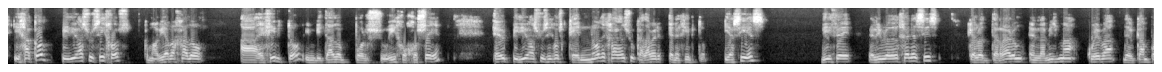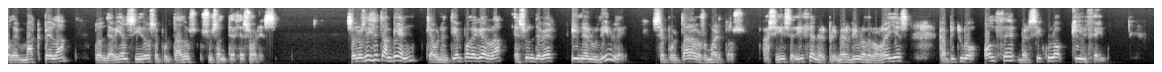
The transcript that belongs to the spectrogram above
Y Jacob pidió a sus hijos, como había bajado a Egipto, invitado por su hijo José, él pidió a sus hijos que no dejaran su cadáver en Egipto. Y así es, Dice el libro del Génesis que lo enterraron en la misma cueva del campo de Macpela, donde habían sido sepultados sus antecesores. Se nos dice también que aun en tiempo de guerra es un deber ineludible sepultar a los muertos. Así se dice en el primer libro de los Reyes, capítulo 11, versículo 15.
